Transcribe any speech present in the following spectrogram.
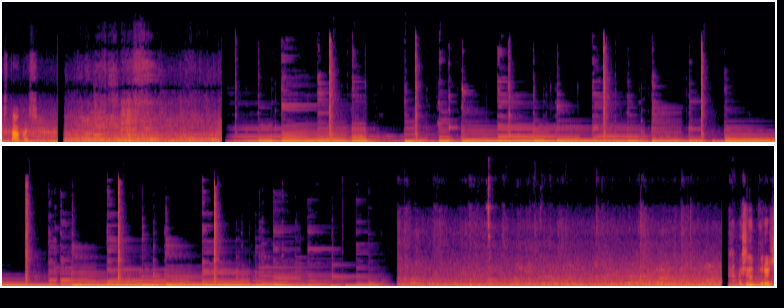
Ось так ось. А ще тут, до речі,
